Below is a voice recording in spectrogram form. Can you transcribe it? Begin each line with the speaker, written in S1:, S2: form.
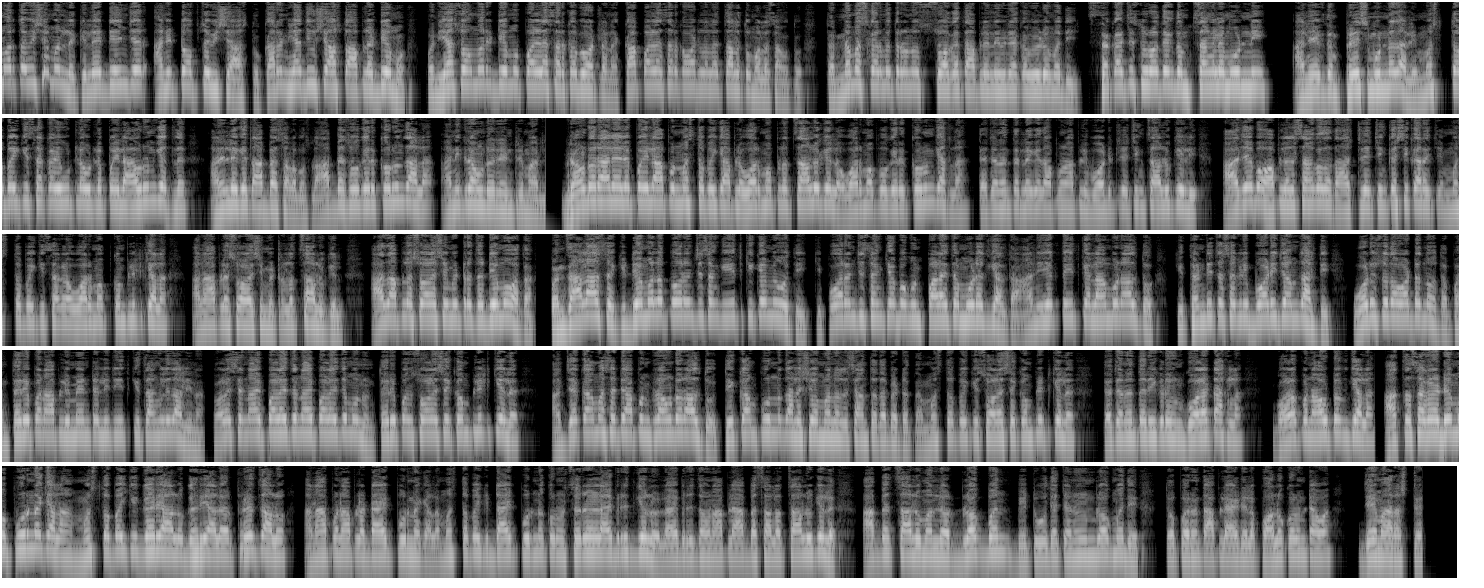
S1: सोमवारचा विषय म्हणलं की लय डेंजर आणि टॉपचा विषय असतो. कारण ह्या दिवशी असतो आपला डेमो पण या सोमवारी डेमो पडल्यासारखा बी वाटला नाही. का पडल्यासारखा वाटला नाही? चला तुम्हाला सांगतो. तर नमस्कार मित्रांनो स्वागत आहे आपल्या नवीन एका व्हिडिओमध्ये. सकाळची सुरुवात एकदम चांगल्या मूडनी आणि एकदम फ्रेश मूडनं झाली. मस्तपैकी सकाळी उठल्या उठल्या पहिलं आवरून घेतलं आणि लगेच अभ्यासाला बसलो. अभ्यास वगैरे करून झाला आणि ग्राउंडवर एंट्री मारली. ग्राउंडवर आलेल्या पहिलं आपण मस्तपैकी आपल्या वॉर्मअपला चालू केलं. वॉर्मअप वगैरे करून घेतला. त्याच्यानंतर लगेच आपण आपली बॉडी स्ट्रेचिंग चालू केली. अजय भाऊ आपल्याला सांगत होता आज स्ट्रेचिंग कशी करायची? मस्तपैकी सगळा वॉर्मअप कंप्लीट केला आणि आपल्या सोळाशे मीटरला चालू केलं. आज आपला सोळाशे मीटरचा डेमो होता. पण झालं असं की डेमोला पोरांची संख्या इतकी कमी होती की पोरांची संख्या बघून पळायचा मुडच गेलता. आणि एक तर इतक्या लांबून आलतो की थंडीचं सगळी बॉडी जाम झालती. वडू सुद्धा वाटत नव्हतं. पण तरी पण आपली मेंटॅलिटी इतकी चांगली झाली ना. सोळाशे नाही पळायचं नाही पळायचं म्हणून तरी पण सोळाशे कंप्लीट केलं. आणि ज्या कामासाठी आपण ग्राउंडवर आलतो ते काम पूर्ण झाल्याशिवाय मनाला शांतता भेटत नाही. मस्तपैकी सोळाशे कंप्लीट केलं त्याच्यानंतर इकडे येऊन गोळा टाकला. गोळा पण आउट ऑफ गेला. आजचा सगळा डेमो पूर्ण केला. मस्तपैकी घरी आलो घरी आल्यावर फ्रेश झालो आणि आपण आपला डाएट पूर्ण केला. मस्तपैकी डाएट पूर्ण करून सरळ लायब्ररीत गेलो. लायब्ररीत जाऊन आपल्या अभ्यासाला चालू केलं. अभ्यास चालू म्हणल्यावर ब्लॉग बंद. भेटू उद्याच्या नवीन ब्लॉगमध्ये. तोपर्यंत आपल्या आयडियाला फॉलो करून ठेवा. जय महाराष्ट्र.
